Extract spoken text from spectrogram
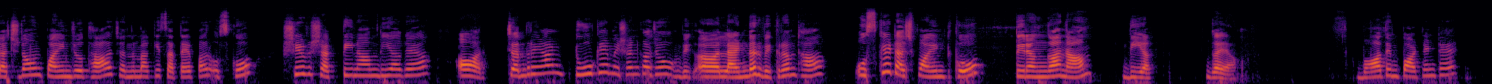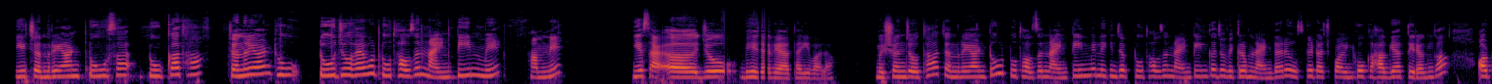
टचडाउन पॉइंट जो था, चंद्रमा की सतह पर, उसको शिव शक्ति नाम दिया गया. और चंद्रयान टू के मिशन का जो लैंडर विक्रम था, उसके टच पॉइंट को तिरंगा नाम दिया गया. बहुत इंपॉर्टेंट है. ये चंद्रयान टू सा टू का था। चंद्रयान टू टू जो है वो 2019 में हमने ये जो भेजा गया था, ये वाला मिशन जो था चंद्रयान टू 2019 में। लेकिन जब 2019 का जो विक्रम लैंडर है, उसके टच पॉइंट को कहा गया तिरंगा और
